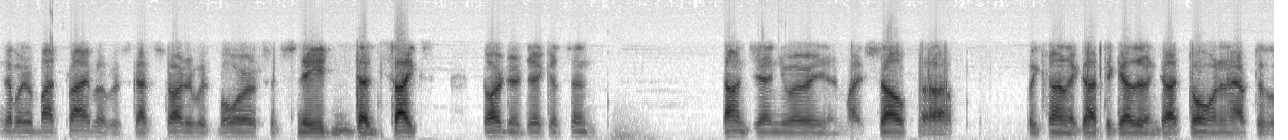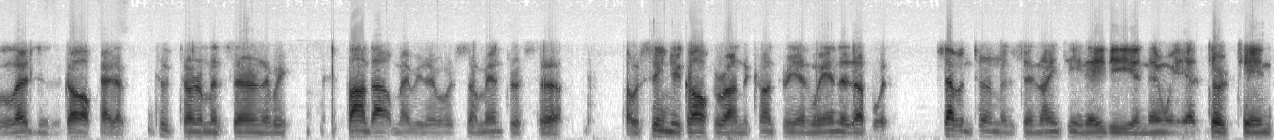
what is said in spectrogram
there were about five of us. Got started with Boros and Snead and Doug Sikes, Gardner Dickinson, Don January, and myself. Uh, we kind of got together and got going And after the Legends of Golf had a, two tournaments there, and then we found out maybe there was some interest. Uh, I was senior golf around the country, and we ended up with seven tournaments in 1980, and then we had 13.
